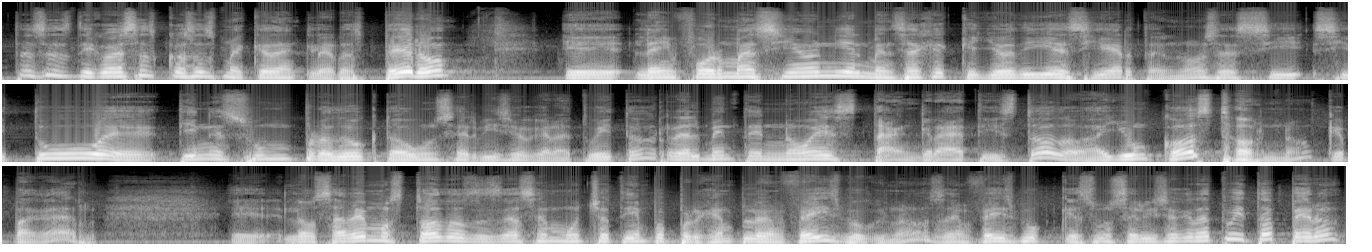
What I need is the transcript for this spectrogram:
Entonces, digo, esas cosas me quedan claras. Pero eh, la información y el mensaje que yo di es cierta, ¿no? O sea, si, si tú eh, tienes un producto o un servicio gratuito, realmente no es tan gratis todo, hay un costo, ¿no? Que pagar. Eh, lo sabemos todos desde hace mucho tiempo, por ejemplo, en Facebook, ¿no? O sea, en Facebook es un servicio gratuito, pero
